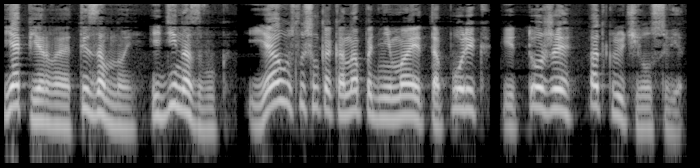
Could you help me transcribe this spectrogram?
Я первая, ты за мной, иди на звук. Я услышал, как она поднимает топорик и тоже отключил свет.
